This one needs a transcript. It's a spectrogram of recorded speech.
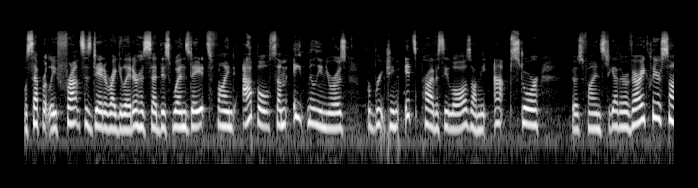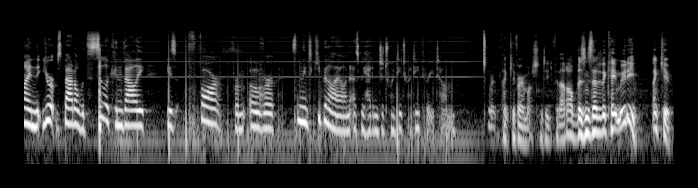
Well, separately, France's data regulator has said this Wednesday it's fined Apple some 8 million euros for breaching its privacy laws on the App Store. Those fines together a very clear sign that Europe's battle with Silicon Valley is far from over. Something to keep an eye on as we head into 2023, Tom. Thank you very much indeed for that. Our business editor, Kate Moody. Thank you.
